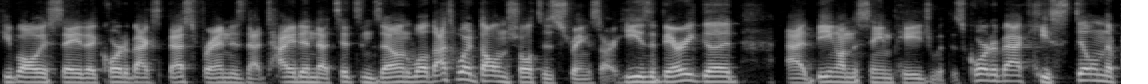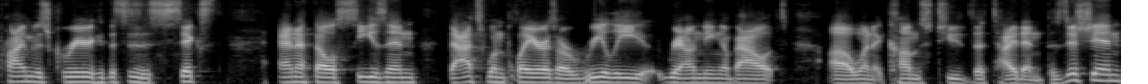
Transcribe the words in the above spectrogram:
People always say that quarterback's best friend is that tight end that sits in zone. Well, that's what Dalton Schultz's strengths are. He's very good at being on the same page with his quarterback. He's still in the prime of his career. This is his sixth NFL season. That's when players are really rounding about uh, when it comes to the tight end position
